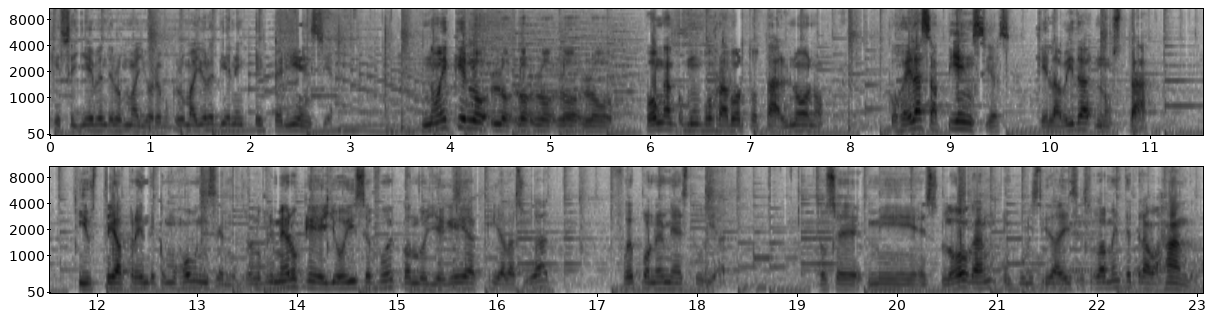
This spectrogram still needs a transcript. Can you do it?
que se lleven de los mayores, porque los mayores tienen experiencia. No es que lo, pongan como un borrador total, no, no. Coger las sapiencias que la vida nos da y usted aprende como joven y se nutre. Lo primero que yo hice fue cuando llegué aquí a la ciudad, fue ponerme a estudiar. Entonces mi eslogan en publicidad dice solamente trabajando.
